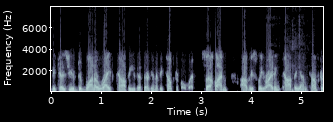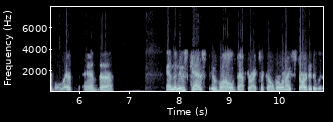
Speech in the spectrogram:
because you want to write copy that they're going to be comfortable with. So I'm obviously writing copy I'm comfortable with, and uh, and the newscast evolved after I took over. When I started, it was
